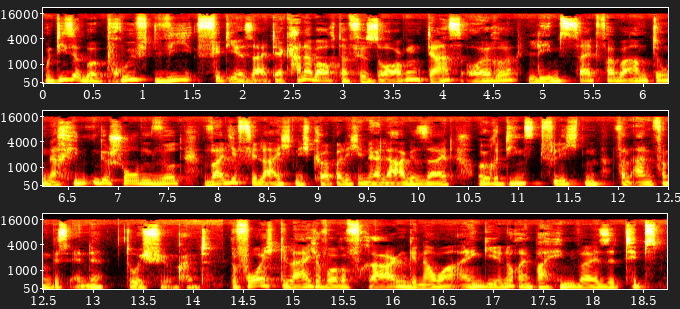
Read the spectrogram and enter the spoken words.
und dieser überprüft, wie fit ihr seid. Der kann aber auch dafür sorgen, dass eure Lebenszeitverbeamtung Lebenszeitverbeamtung nach hinten geschoben wird, weil ihr vielleicht nicht körperlich in der Lage seid, eure Dienstpflichten von Anfang bis Ende durchführen könnt. Bevor ich gleich auf eure Fragen genauer eingehe, noch ein paar Hinweise, Tipps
